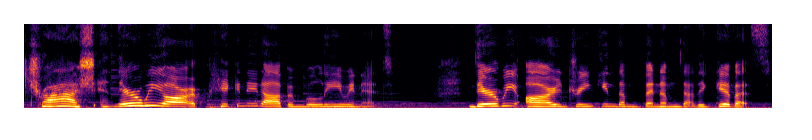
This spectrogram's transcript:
trash, and there we are picking it up and believing it. There we are drinking the venom that they give us.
